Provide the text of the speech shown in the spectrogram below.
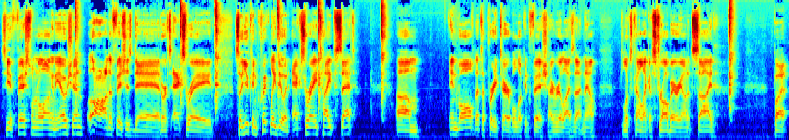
see a fish swimming along in the ocean, oh, the fish is dead, or it's x-rayed. So you can quickly do an x-ray type set um, involved. That's a pretty terrible looking fish, I realize that now. It looks kind of like a strawberry on its side. But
